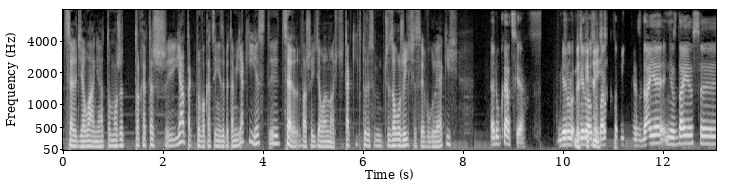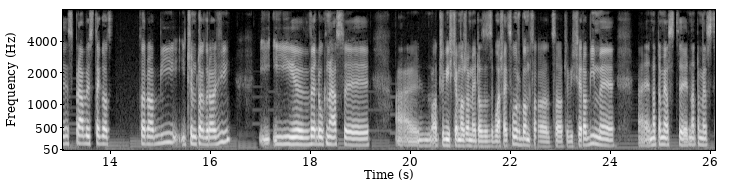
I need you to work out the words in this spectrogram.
cel działania, to może trochę też ja tak prowokacyjnie zapytam, jaki jest cel waszej działalności? Taki, który sobie, czy założyliście sobie w ogóle jakiś? Edukacja. Wielu, wiele osób sobie nie zdaje, nie zdaje sprawy z tego, co robi i czym to grozi. I, i według nas y, oczywiście możemy to zgłaszać służbom, co, co oczywiście robimy. Natomiast, natomiast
